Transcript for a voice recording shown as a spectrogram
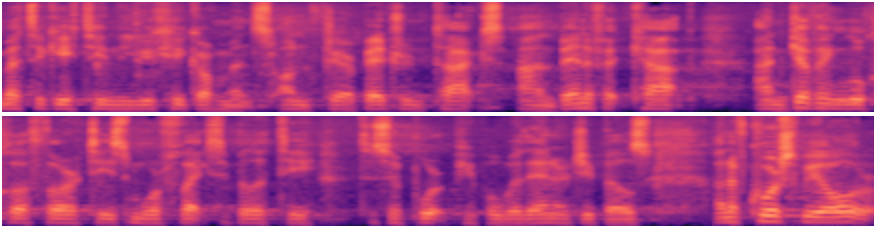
mitigating the UK Government's unfair bedroom tax and benefit cap, and giving local authorities more flexibility to support people with energy bills. And of course, we all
